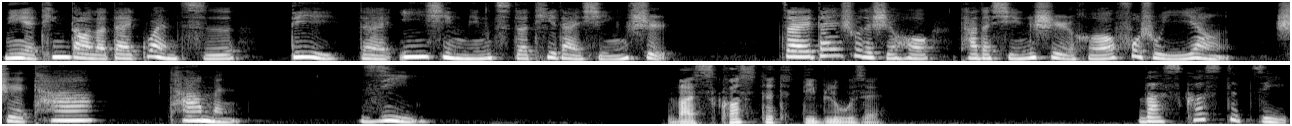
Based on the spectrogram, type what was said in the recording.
你也听到了带冠词 die 的阴性名词的替代形式。在单数的时候，它的形式和复数一样，是他、他们，sie。Was kostet die Bluse? Was kostet sie?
